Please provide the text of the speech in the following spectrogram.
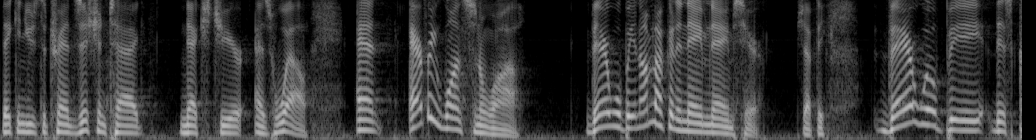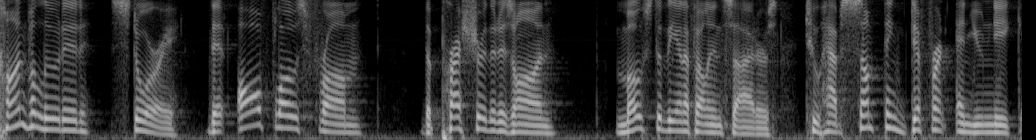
they can use the transition tag next year as well. And every once in a while, there will be, and I'm not going to name names here, Shefty, there will be this convoluted story that all flows from the pressure that is on most of the NFL insiders to have something different and unique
